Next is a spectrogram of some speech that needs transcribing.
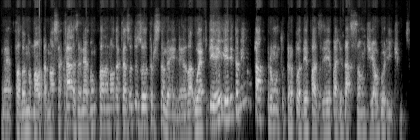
né, falando mal da nossa casa, né, vamos falar mal da casa dos outros também. Né? O FDA ele também não está pronto para poder fazer validação de algoritmos.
